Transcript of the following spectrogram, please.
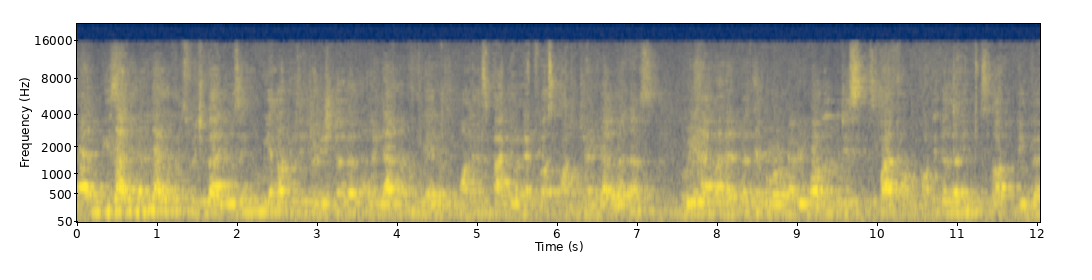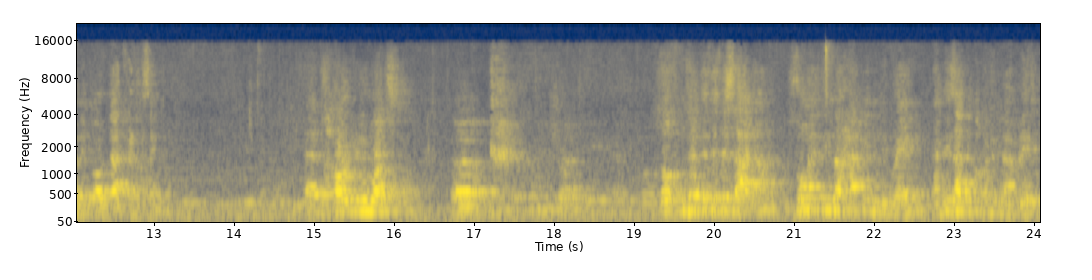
And these are the learning algorithms which we are using. We are not using traditional learning algorithms. We are using quantum inspired neural networks, quantum genetic algorithms. We have a healthcare core memory model which is inspired from cortical learning. It's not deep learning or that kind of thing. And how it really works. Uh, sure. So is this diagram. So many things are happening in the brain, and these are the cognitive memories.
